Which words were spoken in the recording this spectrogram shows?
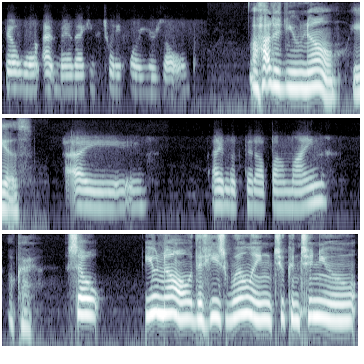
still won't admit that he's 24 years old. How did you know he is? I i looked it up online. Okay. So you know that he's willing to continue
